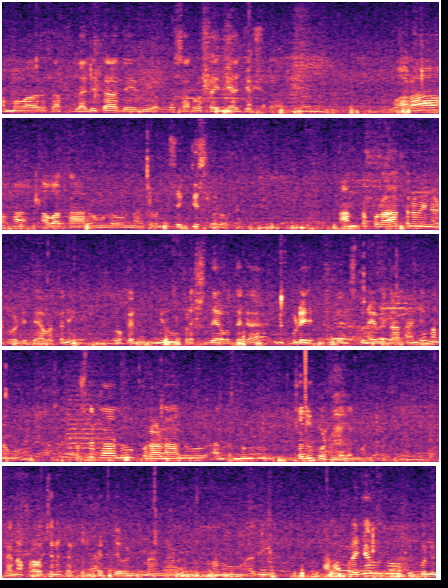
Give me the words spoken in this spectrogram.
అమ్మవారు లలితాదేవి యొక్క సర్వ సైన్యాధ్యక్షురాలు. వరాహ అవతారంలో ఉన్నటువంటి శక్తి స్వరూపం. అంత పురాతనమైనటువంటి దేవతని ఒక న్యూ ఫ్రెష్ దేవతగా ఇప్పుడే తెలుసుకునే విధానం. అంటే మనము పుస్తకాలు పురాణాలు అంతకుముందు చదువుకోవట్లేదన్నమాట. ఏదైనా ప్రవచనకర్తలు చెప్తే వింటున్నాం కానీ మనం అది అలా ప్రజల్లోకి కొన్ని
